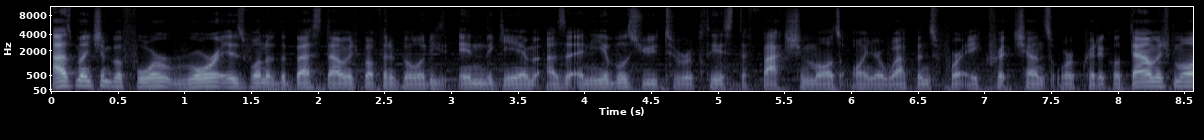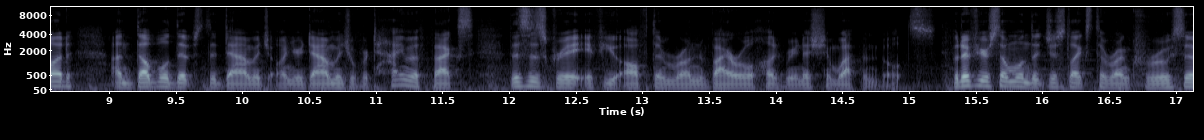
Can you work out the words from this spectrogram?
As mentioned before, Roar is one of the best damage buffing abilities in the game as it enables you to replace the faction mods on your weapons for a crit chance or critical damage mod and double dips the damage on your damage over time effects. This is great if you often run viral 100 munition weapon builds. But if you're someone that just likes to run corrosive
